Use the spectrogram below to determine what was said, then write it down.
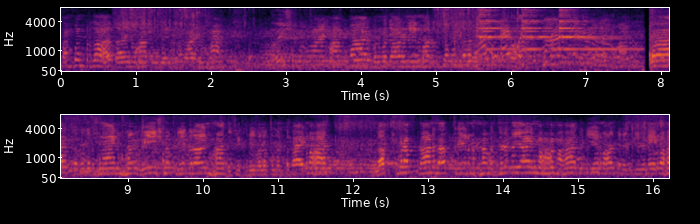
ಸಂಪಂ ಪ್ರದಾತಾಯ ನಮಃ ಕುಬೇರಾಯ ನಮಃ ಭವಿಷ್ಯಕರಾಯ ನಮಃ ओंकार कपदर्शनाय नमः, वेष्णप्रियकराय नमः दशग्रीवलकुलन्तकाय नमः लक्ष्मणप्राणधात्रे नमः वज्रकयाय नमः महादित्ये नमः चिरञ्जीवने नमः,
